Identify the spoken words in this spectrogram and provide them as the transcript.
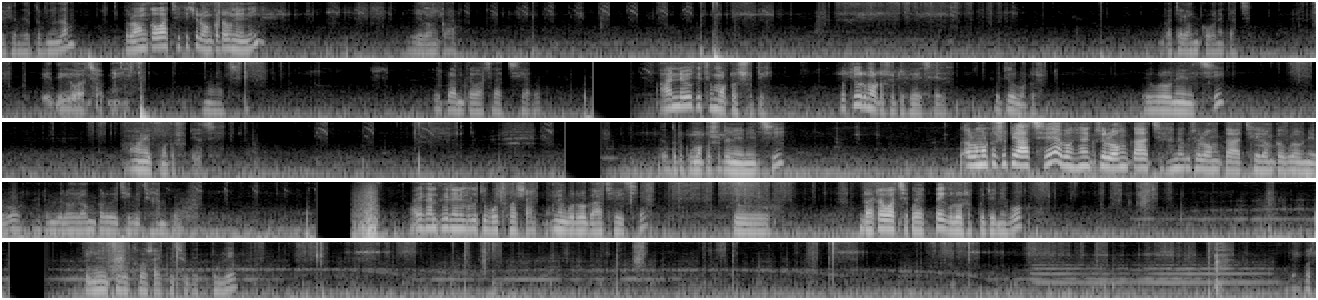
এখানে যত নিলাম। তো লঙ্কাও আছে কিছু, লঙ্কাটাও নিয়ে নিই। এই লঙ্কা। কাঁচা লঙ্কা অনেক আছে। এদিকেও আছে অনেক। আছে। ওই প্রান্তেও আছে, আছি আরও আর নেবে কিছু মটরশুঁটি। প্রচুর মটরশুঁটি হয়েছে। প্রচুর মটরশুঁটি। এগুলো নিয়ে নিচ্ছি। অনেক মটরশুঁটি আছে। এতটুকু মটরশুঁটি নিয়ে নিচ্ছি। আরও মটরশুঁটি আছে এবং এখানে কিছু লঙ্কা আছে এখানে কিছু লঙ্কা আছে লঙ্কাগুলো নেব। লঙ্কা রয়েছে কিছু এখান থেকে আর এখান থেকে নিয়ে কিছু বথুয়া শাক অনেক বড় গাছ হয়েছে। তো ডাটাও আছে কয়েকটা এগুলো সব কেটে নেব। তো নিচ্ছি বথুয়া শাক কিছু তুলে।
